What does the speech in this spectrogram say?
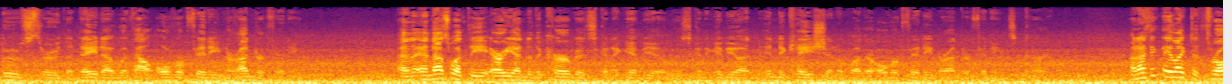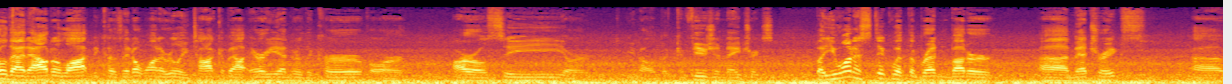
moves through the data without overfitting or underfitting and, and that's what the area under the curve is going to give you. It's going to give you an indication of whether overfitting or underfitting is occurring. And I think they like to throw that out a lot because they don't want to really talk about area under the curve or ROC or you know the confusion matrix. But you want to stick with the bread and butter uh, metrics, uh,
